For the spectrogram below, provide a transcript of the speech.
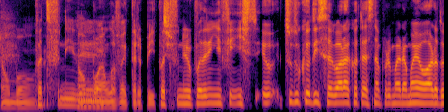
É um bom, para definir. é um bom eh, elevator pitch. para definir o padrinho, enfim, isto, eu- tudo o que eu disse agora acontece na primeira meia hora do,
